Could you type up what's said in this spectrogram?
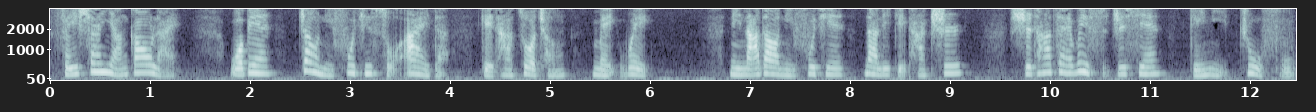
肥山羊羔来，我便照你父亲所爱的，给他做成美味。”你拿到你父亲那里给他吃，使他在未死之先给你祝福。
